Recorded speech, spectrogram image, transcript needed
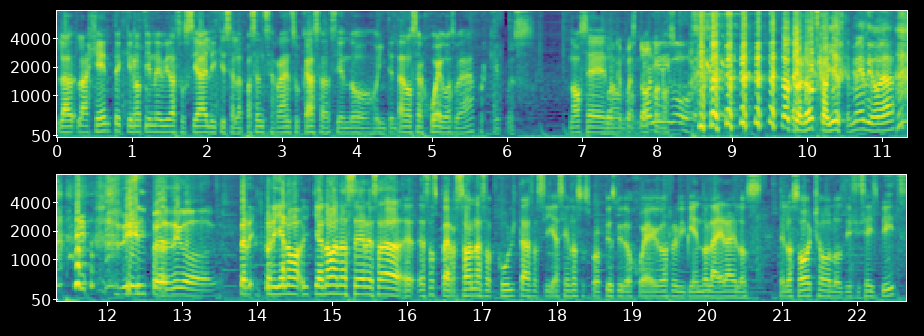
la, gente que no tiene vida social y que se la pasa encerrada en su casa haciendo o intentando hacer juegos, ¿verdad? Porque pues no sé, Porque no, pues Tony digo no conozco yo ese medio, ¿verdad? sí, pues digo pero, pero ya, no, ya no van a ser esa, esas personas ocultas así haciendo sus propios videojuegos, reviviendo la era de los, de los 8 o los 16 bits.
